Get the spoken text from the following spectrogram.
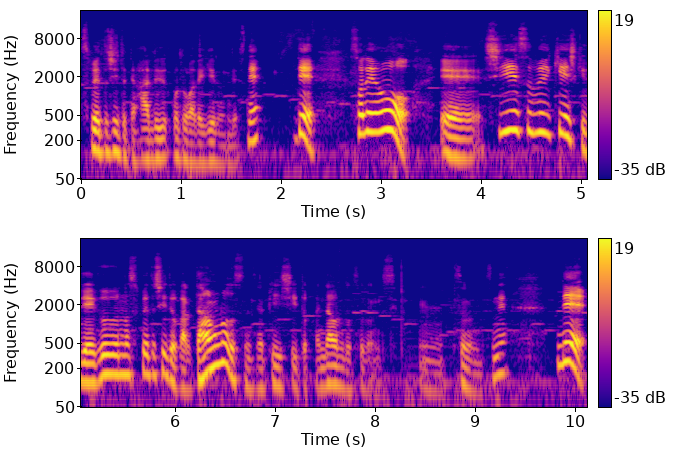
スプレッドシートに貼ることができるんですね。で、それを、えー、CSV 形式で Google のスプレッドシートからダウンロードするんですね。PC とかにダウンロードするんですよ。うん、するんですね。で、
